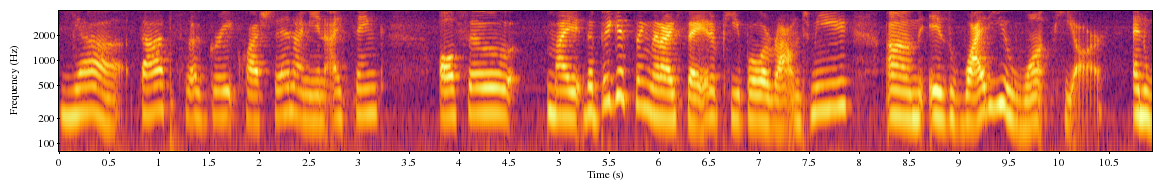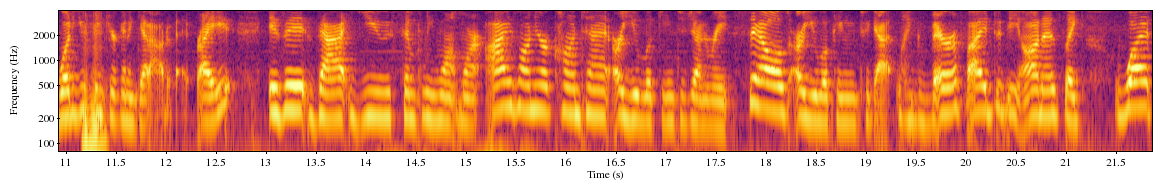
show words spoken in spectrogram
Yeah, that's a great question. I mean, I think also my the biggest thing that I say to people around me um, is why do you want PR? And what do you think you're going to get out of it, right? Is it that you simply want more eyes on your content? Are you looking to generate sales? Are you looking to get like verified to be honest? Like what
